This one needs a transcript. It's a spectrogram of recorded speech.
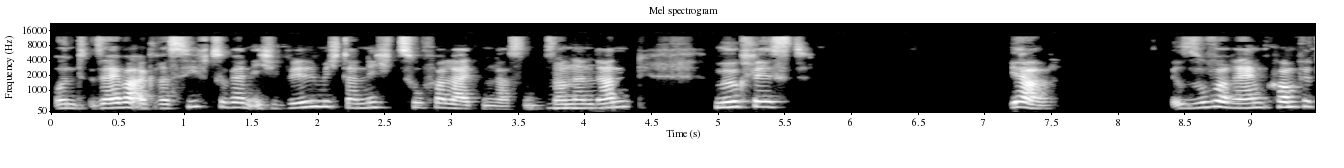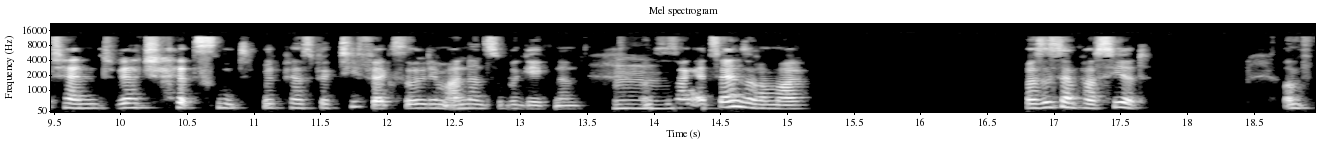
und selber aggressiv zu werden. Ich will mich dann nicht zu verleiten lassen, mhm. sondern dann möglichst, ja, souverän, kompetent, wertschätzend mit Perspektivwechsel dem anderen zu begegnen mhm. und zu sagen, erzählen Sie doch mal, was ist denn passiert? Und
